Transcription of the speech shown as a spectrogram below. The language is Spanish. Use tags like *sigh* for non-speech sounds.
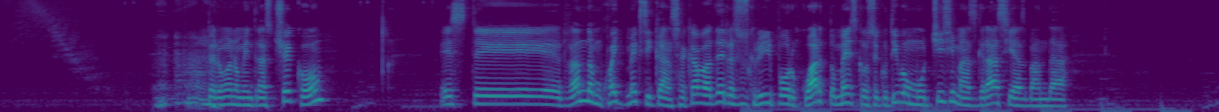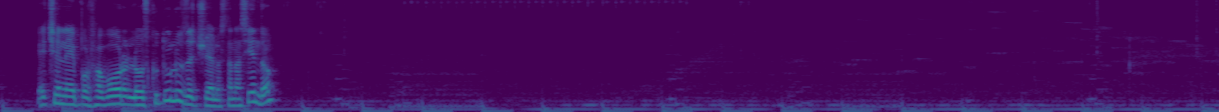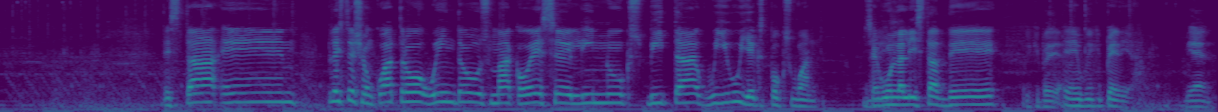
Pero bueno, mientras checo. Este Random White Mexican se acaba de resuscribir por cuarto mes consecutivo. Muchísimas gracias, banda. Échenle por favor los Cthulhus, de hecho ya lo están haciendo. Está en PlayStation 4, Windows, Mac OS, Linux, Vita, Wii U y Xbox One. Según la lista de Wikipedia. eh, Wikipedia. Bien.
